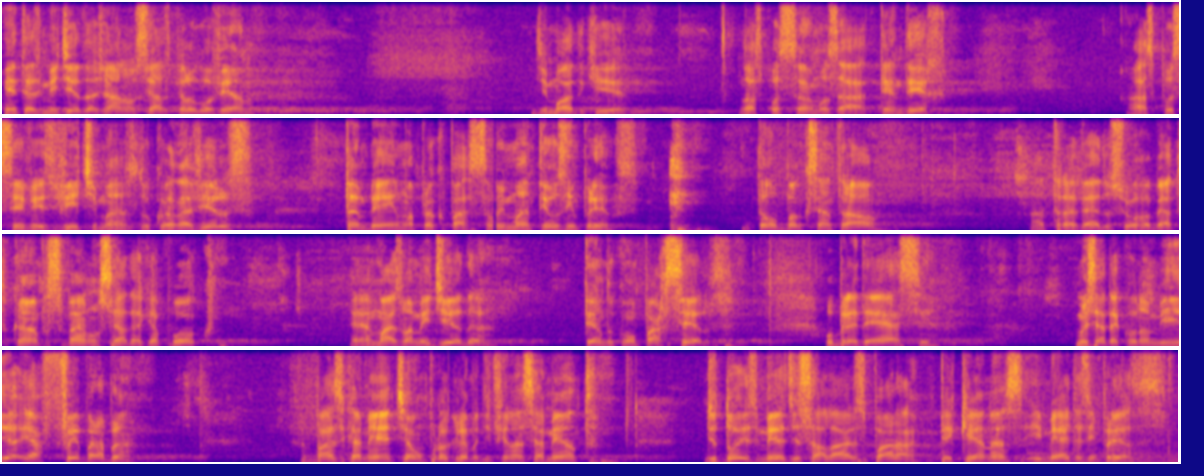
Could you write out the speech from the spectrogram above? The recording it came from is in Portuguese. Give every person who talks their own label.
Speaker 1: Entre as medidas já anunciadas pelo governo, de modo que nós possamos atender as possíveis vítimas do coronavírus, também uma preocupação em manter os empregos. Então, o Banco Central, através do senhor Roberto Campos, vai anunciar daqui a pouco é, mais uma medida, tendo como parceiros o BNDES, o Ministério da Economia e a FEBRABAN. Basicamente, é um programa de financiamento de dois meses de salários para pequenas e médias empresas.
